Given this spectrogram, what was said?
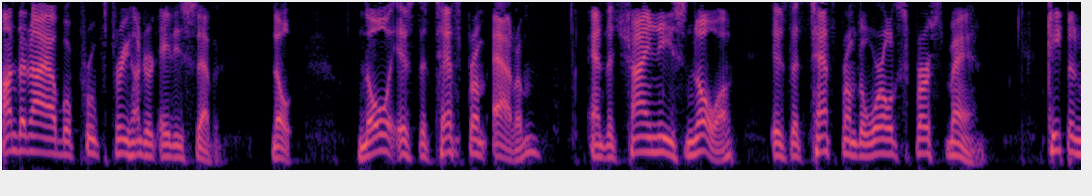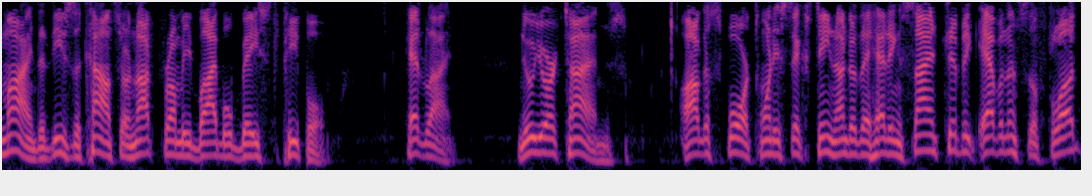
Undeniable proof 387. Note, Noah is the tenth from Adam, and the Chinese Noah is the tenth from the world's first man. Keep in mind that these accounts are not from a Bible based people. Headline New York Times, August 4, 2016, under the heading Scientific Evidence of Flood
